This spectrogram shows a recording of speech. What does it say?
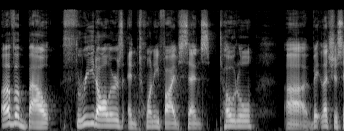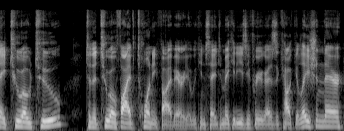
of about $3.25 total. Uh, let's just say 202 to the 205.25 area, we can say, to make it easy for you guys the calculation there.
